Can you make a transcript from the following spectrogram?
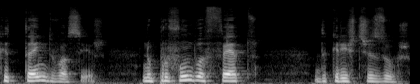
que tenho de vocês, no profundo afeto de Cristo Jesus.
